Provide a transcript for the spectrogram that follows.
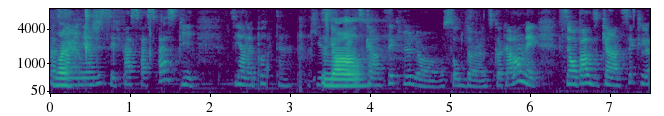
parce Ouais. que dans l'énergie, c'est face, face, face, puis il n'y en a pas de temps. Ok, Si Non. quantique, là, là, on saute d'un, du coq à mais si on parle du quantique, là,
